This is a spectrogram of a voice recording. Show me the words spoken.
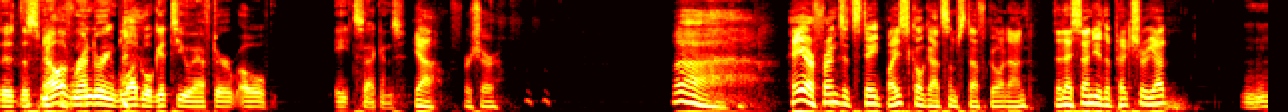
the the smell of rendering blood will get to you after oh eight seconds. yeah for sure. Ah, hey, our friends at State Bicycle got some stuff going on. Did I send you the picture yet? Mm-hmm.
